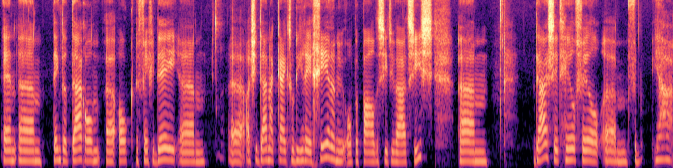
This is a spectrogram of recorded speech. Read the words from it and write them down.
En um, ik denk dat daarom uh, ook de VVD. Um, uh, als je daarnaar kijkt hoe die reageren nu op bepaalde situaties, Um, daar zit heel veel, ja,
